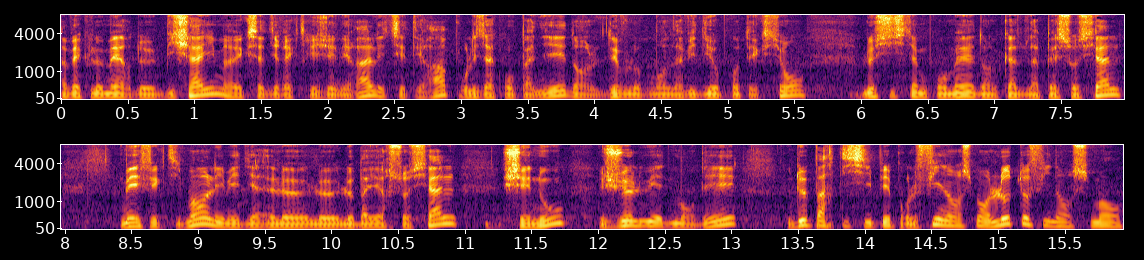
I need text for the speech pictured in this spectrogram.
avec le maire de Bischheim, avec sa directrice générale, etc., pour les accompagner dans le développement de la vidéoprotection, le système qu'on met dans le cadre de la paix sociale. Mais effectivement, le, bailleur social, chez nous, je lui ai demandé de participer pour le financement, l'autofinancement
